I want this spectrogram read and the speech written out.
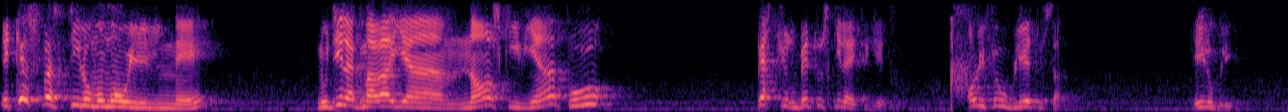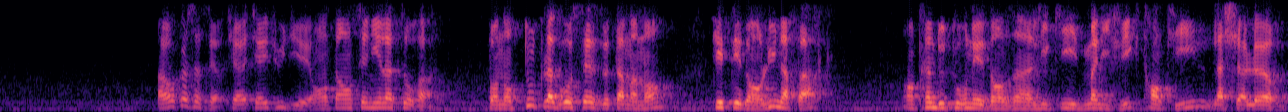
Et qu'est-ce se passe-t-il au moment où il naît? Nous dit la Gemara, il y a un ange qui vient pour perturber tout ce qu'il a étudié. On lui fait oublier tout ça. Et il oublie. Alors quoi ça sert? Tu as, tu as étudié, on t'a enseigné la Torah pendant toute la grossesse de ta maman, qui était dans Luna Park, en train de tourner dans un liquide magnifique, tranquille, la chaleur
